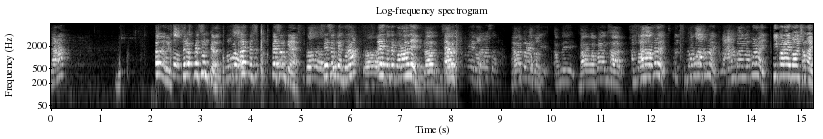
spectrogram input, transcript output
দাঁড়া। এই, তোরা পেছন কেন? এই, পেছন- পেছন কেন? পেছন কেন তোরা? এই, তোদের পড়া হবে? এই, আমি পড়াই বল। আমি কি পড়াই বল? আপনি বাংলা পড়ান স্যার। বাংলা পড়াই? কি পড়াই বল সবাই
